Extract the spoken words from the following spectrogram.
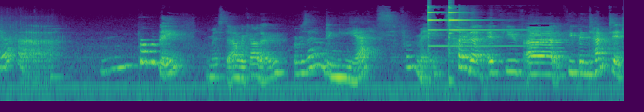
Yeah, mm, probably. Mr. Avocado, a resounding yes from me. So then, if you've uh, if you've been tempted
